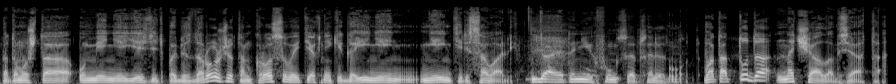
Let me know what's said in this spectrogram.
Потому что умение ездить по бездорожью, там кроссовые техники ГАИ не, не интересовали. Да, это не их функция абсолютно. Вот. вот оттуда начало взято.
